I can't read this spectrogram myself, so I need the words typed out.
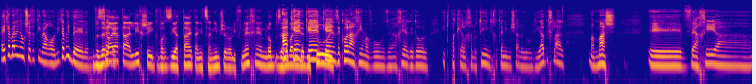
הייתה בהלם גם כשיצאתי מהארון, היא תמיד בהלם. וזה בסדר. לא היה תהליך שהיא כבר זיהתה את הניצנים שלו לפני כן? לא, זה אה, לא בא כן, לידי כן, ביטוי? כן, זה כל האחים עברו. זה האחי הגדול התפקר לחלוטין, התחתן עם אישה לא יהודייה בכלל, ממש. אה, ואחי ה...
